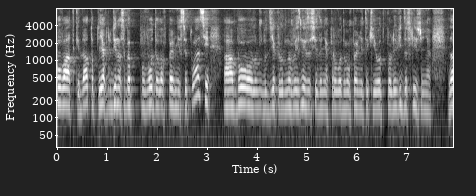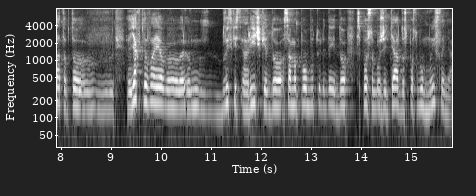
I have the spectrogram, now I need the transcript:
повадки, да? тобто як людина себе поводила в певній ситуації, або як на виїзних засіданнях проводимо певні такі от польові дослідження, да? тобто як впливає е, близькість річки до самопобуту людей, до способу життя, до способу мислення.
